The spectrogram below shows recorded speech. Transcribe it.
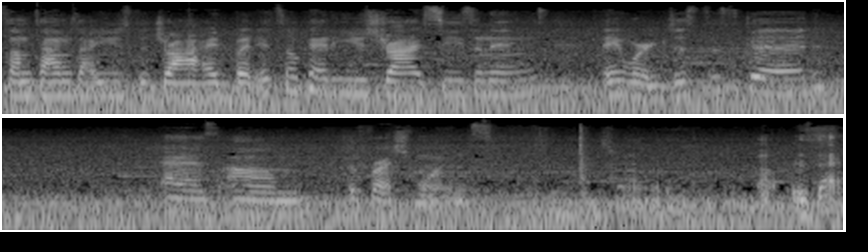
Sometimes I use the dried. But it's okay to use dried seasonings. They work just as good as um, the fresh ones. Oh, is that?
